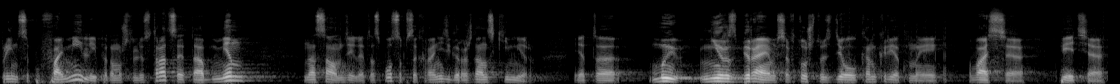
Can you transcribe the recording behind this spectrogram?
принципу фамилии, потому что иллюстрация – это обмен, на самом деле, это способ сохранить гражданский мир. Это мы не разбираемся в то, что сделал конкретный Вася, Петя,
